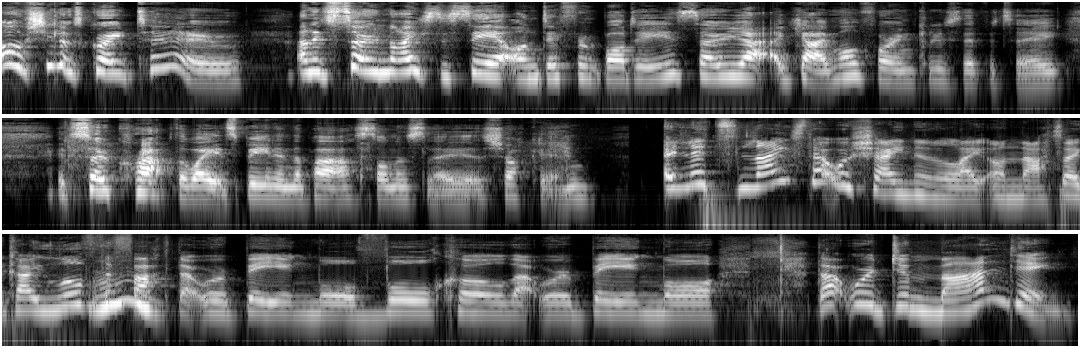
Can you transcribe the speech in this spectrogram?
oh, she looks great too. And it's so nice to see it on different bodies. So yeah, yeah, I'm all for inclusivity. It's so crap the way it's been in the past, honestly. It's shocking. And it's nice that we're shining a light on that. Like, I love the mm. fact that we're being more vocal, that we're being more, that we're demanding.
